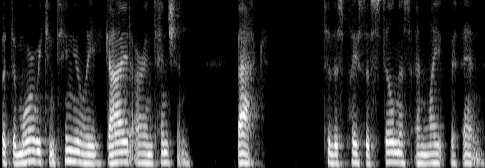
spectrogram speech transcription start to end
But the more we continually guide our intention back to this place of stillness and light within,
